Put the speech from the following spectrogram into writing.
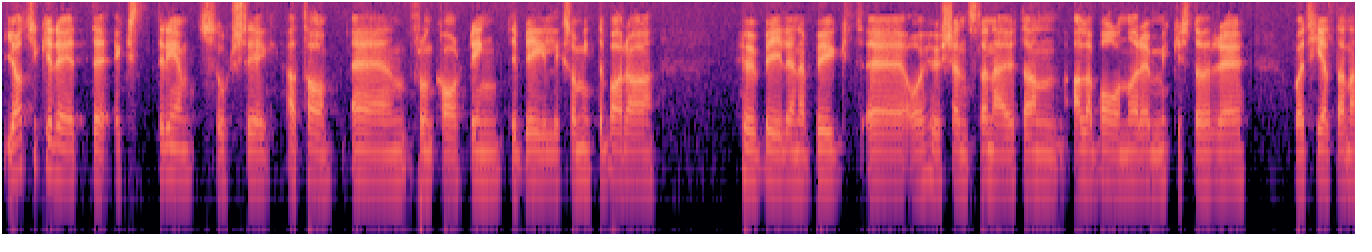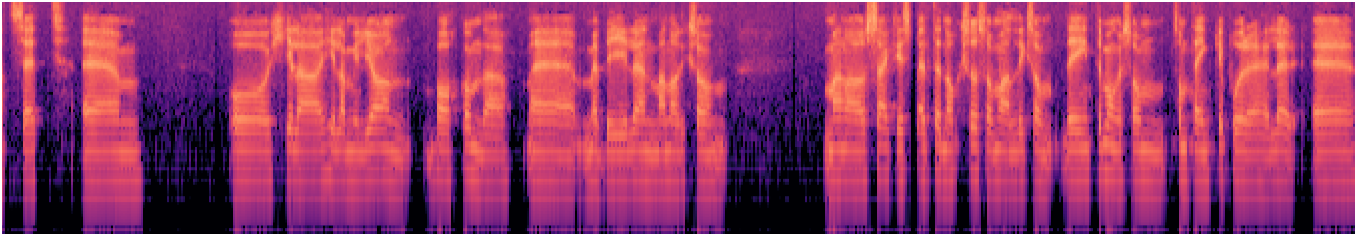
Jag tycker det är ett eh, extremt stort steg att ta eh, från karting till bil. Liksom inte bara hur bilen är byggd eh, och hur känslan är utan alla banor är mycket större på ett helt annat sätt. Eh, och hela, hela miljön bakom det med, med bilen. Man har liksom man har säkerhetsbälten också som man liksom, det är inte många som, som tänker på det heller. Eh,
